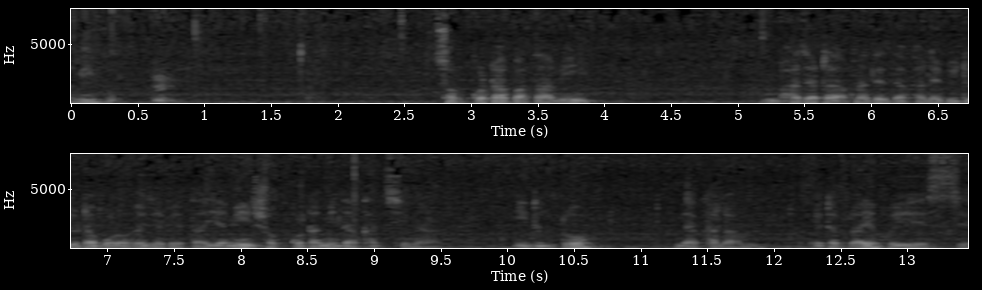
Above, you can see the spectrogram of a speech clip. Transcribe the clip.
আমি সব কটা পাতা আমি ভাজাটা আপনাদের দেখালে ভিডিওটা বড় হয়ে যাবে, তাই আমি সব কটা আমি দেখাচ্ছি না। এই দুটো দেখালাম, এটা প্রায় হয়ে এসছে।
